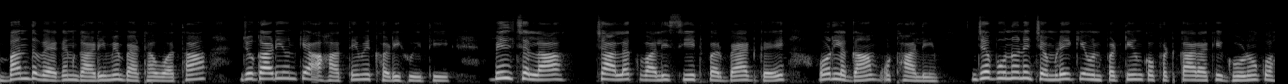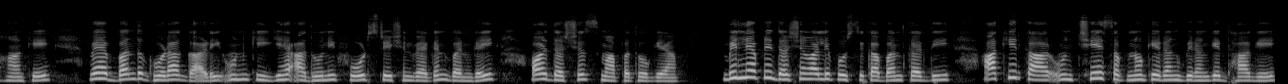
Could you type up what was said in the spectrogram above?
बंद वैगन गाड़ी में बैठा हुआ था, जो गाड़ी उनके अहाते में खड़ी हुई थी। बिल चला चालक वाली सीट पर बैठ गए और लगाम उठा ली। जब उन्होंने चमड़े की उन पट्टियों को फटकारा कि घोड़ों को हाँके, वह बंद घोड़ा गाड़ी, उनकी यह आधुनिक फोर्ड स्टेशन वैगन बन गई और दर्शन समाप्त हो गया। बिल ने अपनी दर्शन वाली पुस्तिका बंद कर दी। आखिरकार उन छह सपनों के रंग बिरंगे धागे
